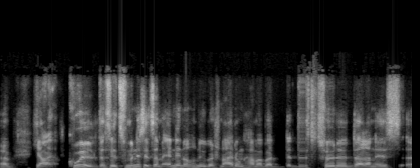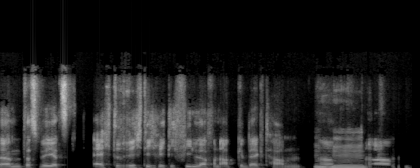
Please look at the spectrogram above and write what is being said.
Ähm, ja, cool, dass wir zumindest jetzt am Ende noch eine Überschneidung haben. Aber das Schöne daran ist, ähm, dass wir jetzt echt richtig, richtig viel davon abgedeckt haben. Mhm. Ähm,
